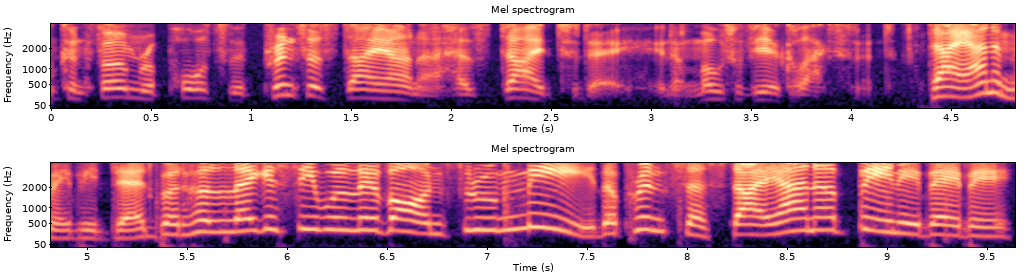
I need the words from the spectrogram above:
confirm reports that Princess Diana has died today in a motor vehicle accident. Diana may be dead, but her legacy will live on through me, the Princess Diana Beanie Baby.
